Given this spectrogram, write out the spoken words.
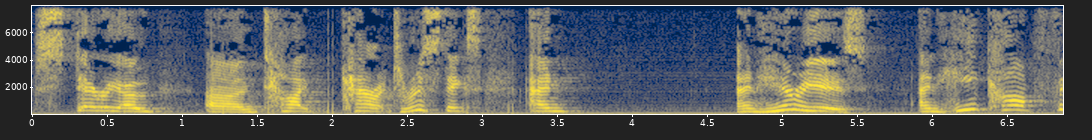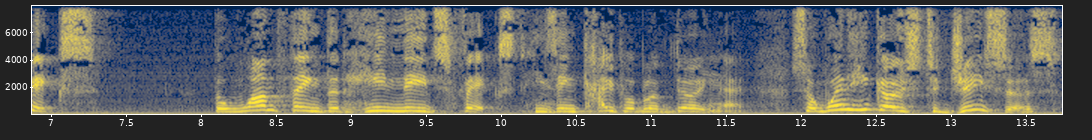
stereo uh, type characteristics. And, and here he is, and he can't fix The one thing that he needs fixed, he's incapable of doing that. So when he goes to Jesus,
